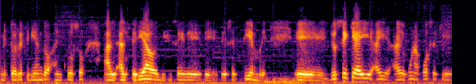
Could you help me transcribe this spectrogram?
me estoy refiriendo a incluso al, feriado del 16 de, septiembre. Eh, yo sé que hay, algunas voces que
